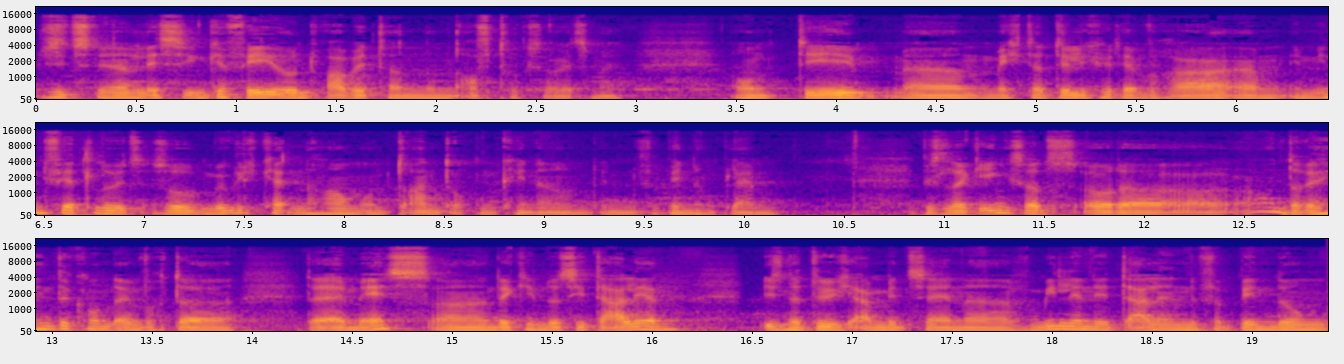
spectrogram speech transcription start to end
sitzt in einem lässigen Café und arbeitet dann einen Auftrag, sage ich jetzt mal. Und die äh, möchte natürlich halt einfach auch ähm, im Innviertel halt so Möglichkeiten haben und andocken können und in Verbindung bleiben. Ein bisschen ein Gegensatz oder ein anderer Hintergrund, einfach der, der MS, äh, der kommt aus Italien, ist natürlich auch mit seiner Familie in Italien in Verbindung,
